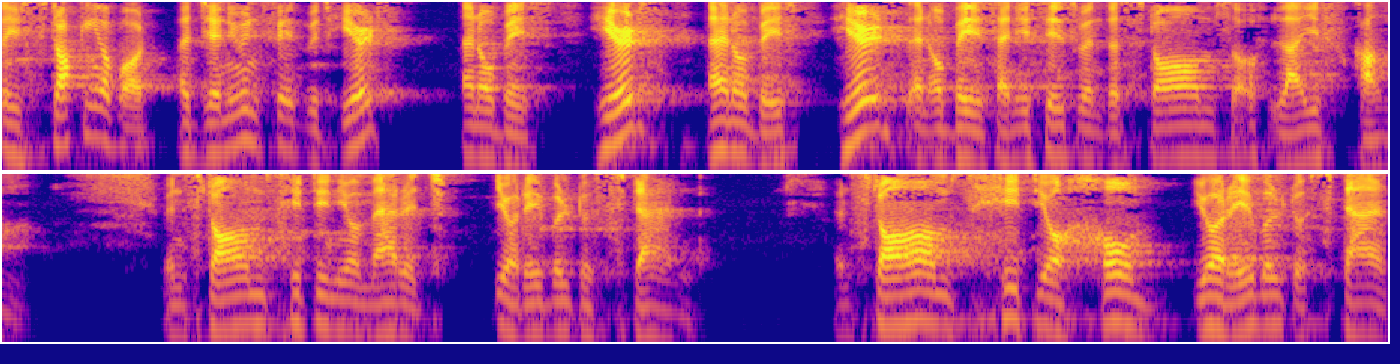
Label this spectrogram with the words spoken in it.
So he's talking about a genuine faith which hears and obeys. Hears and obeys. Hears and obeys. And he says when the storms of life come, when storms hit in your marriage, you're able to stand. When storms hit your home, you are able to stand.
